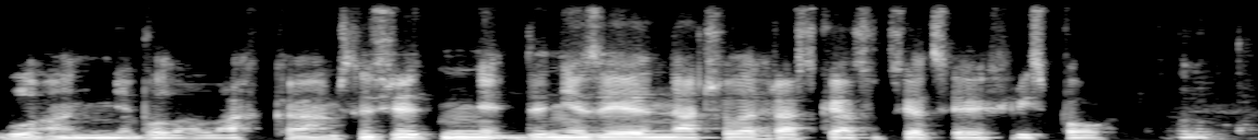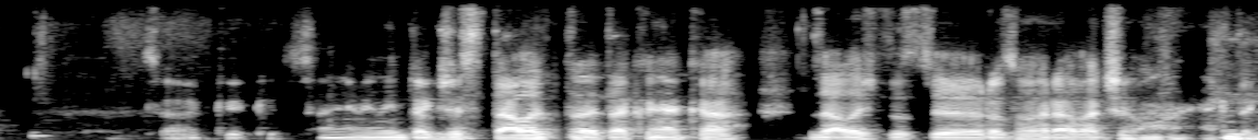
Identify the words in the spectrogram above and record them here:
úloha nebola ľahká. Myslím si, že dnes je na čele hráčskej asociácie Chris Paul. Tak, keď sa nemýlim. Takže stále to je taká nejaká záležitosť e, rozhohrávačov. tak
